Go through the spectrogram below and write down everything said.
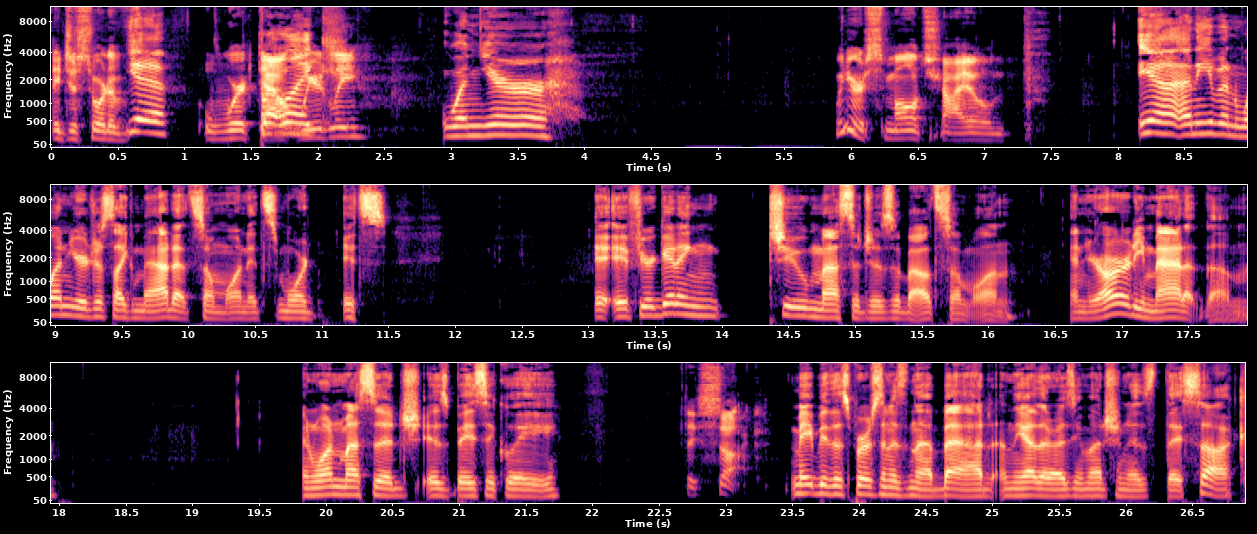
it just sort of Yeah. worked out like- weirdly. When you're When you're a small child, Yeah, and even when you're just like mad at someone, it's more it's if you're getting two messages about someone and you're already mad at them. And one message is basically they suck. maybe this person isn't that bad and the other as you mentioned is they suck.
